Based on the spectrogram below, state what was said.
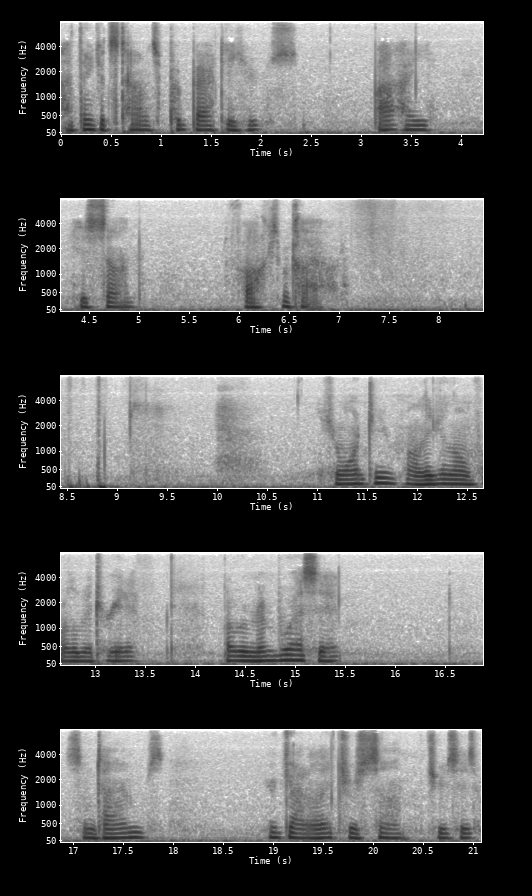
I think it's time to put back to use by his son, Fox McCloud. If you want to, I'll leave you alone for a little bit to read it. But remember what I said. Sometimes you gotta let your son choose his way.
